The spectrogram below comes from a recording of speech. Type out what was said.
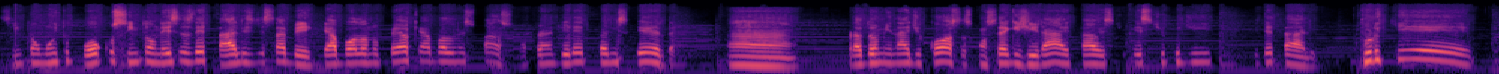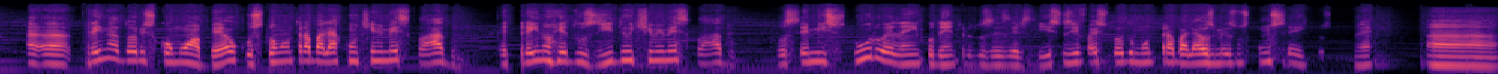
Sintam muito pouco, sintam nesses detalhes de saber que é a bola no pé ou que é a bola no espaço, na perna direita, perna esquerda. Uh, para dominar de costas, consegue girar e tal, esse, esse tipo de, de, detalhe. Porque uh, treinadores como o Abel costumam trabalhar com time mesclado é treino reduzido e o time mesclado. Você mistura o elenco dentro dos exercícios e faz todo mundo trabalhar os mesmos conceitos, né? Ah,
